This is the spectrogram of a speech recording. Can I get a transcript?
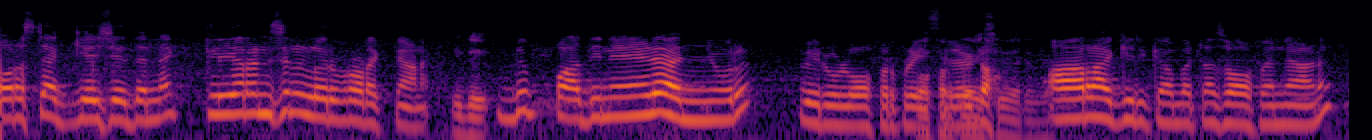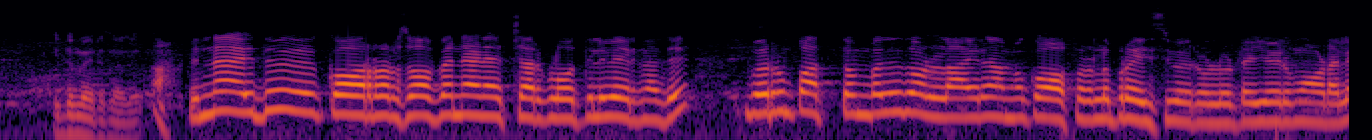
ഫോറസ്റ്റ് അക്കേഷ്യയിൽ തന്നെ ക്ലിയറൻസിലുള്ള ഒരു പ്രോഡക്റ്റ് ആണ്. ഇത്. പതിനേഴ് അഞ്ഞൂറ് വരുള്ളൂ ഓഫർ പ്രൈസിൽ കേട്ടോ. ആറാക്കി ഇരിക്കാൻ പറ്റുന്ന സോഫ തന്നെയാണ്. ഇത് വരുന്നത്. പിന്നെ ഇത് കോർണർ സോഫ തന്നെയാണ് എച്ച് ആർ ക്ലോത്തിൽ വരുന്നത്. വെറും പത്തൊമ്പത് തൊള്ളായിരം നമുക്ക് ഓഫറിൽ പ്രൈസ് വരുള്ളൂ കേട്ടോ ഈ ഒരു മോഡൽ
